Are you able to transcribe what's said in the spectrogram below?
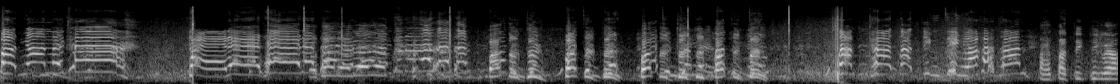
เปิดงานเลยค่ะแถ่แด่แถ่แด่แถ่แด่แถ่แด่ ป้าตึงตึงป้าตึงตึ งป้าตึงตึงตึงป้าตึงตึงตัดค่ะตัดจริงๆแล้วค่ะท่าน อะตัดติ๊กติ๊กแล้ว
